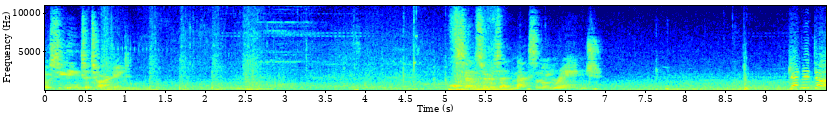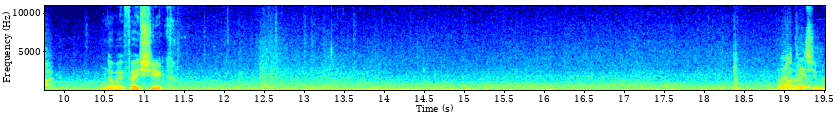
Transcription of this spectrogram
Proceeding to target. Sensors at maximum range. Getting it done. Dawaj fejsik. Dobra, lecimy.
